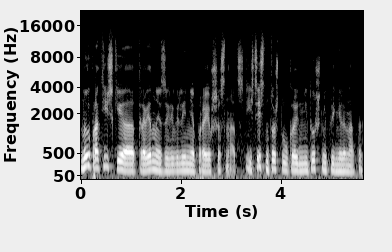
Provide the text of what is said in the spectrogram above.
Ну и практически откровенное заявление про F-16. Естественно, то, что Украина не то, что не приняли НАТО,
